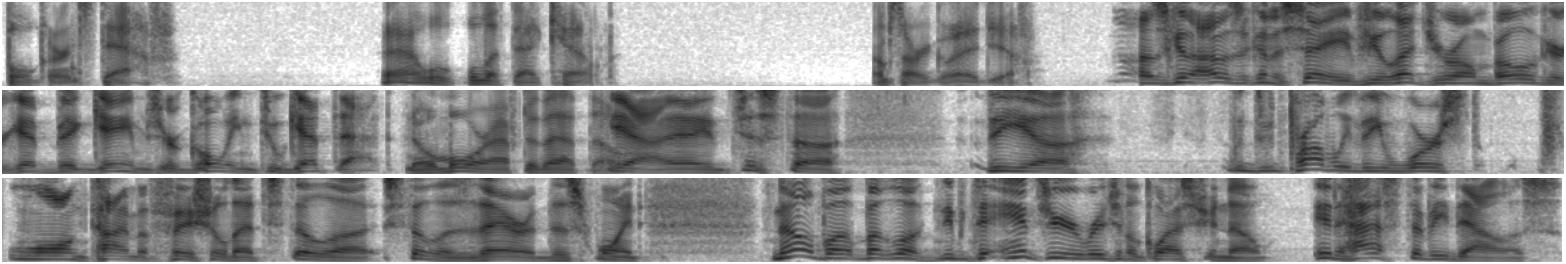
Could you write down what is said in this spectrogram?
Boger and staff. Yeah, we'll, we'll let that count. I'm sorry. Go ahead, Jeff. I was gonna. I was gonna say, if you let Jerome Boger get big games, you're going to get that. No more after that, though. Yeah, eh, just uh, the uh, probably the worst longtime official that still uh, still is there at this point. No, but but look to answer your original question, though, it has to be Dallas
